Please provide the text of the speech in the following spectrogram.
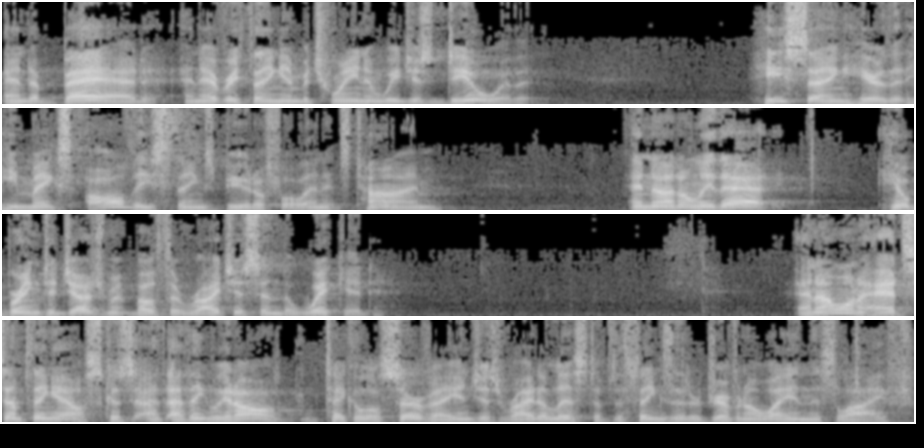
and a bad and everything in between and we just deal with it. He's saying here that he makes all these things beautiful in its time. And not only that, he'll bring to judgment both the righteous and the wicked. And I want to add something else because I, I, think we could all take a little survey and just write a list of the things that are driven away in this life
